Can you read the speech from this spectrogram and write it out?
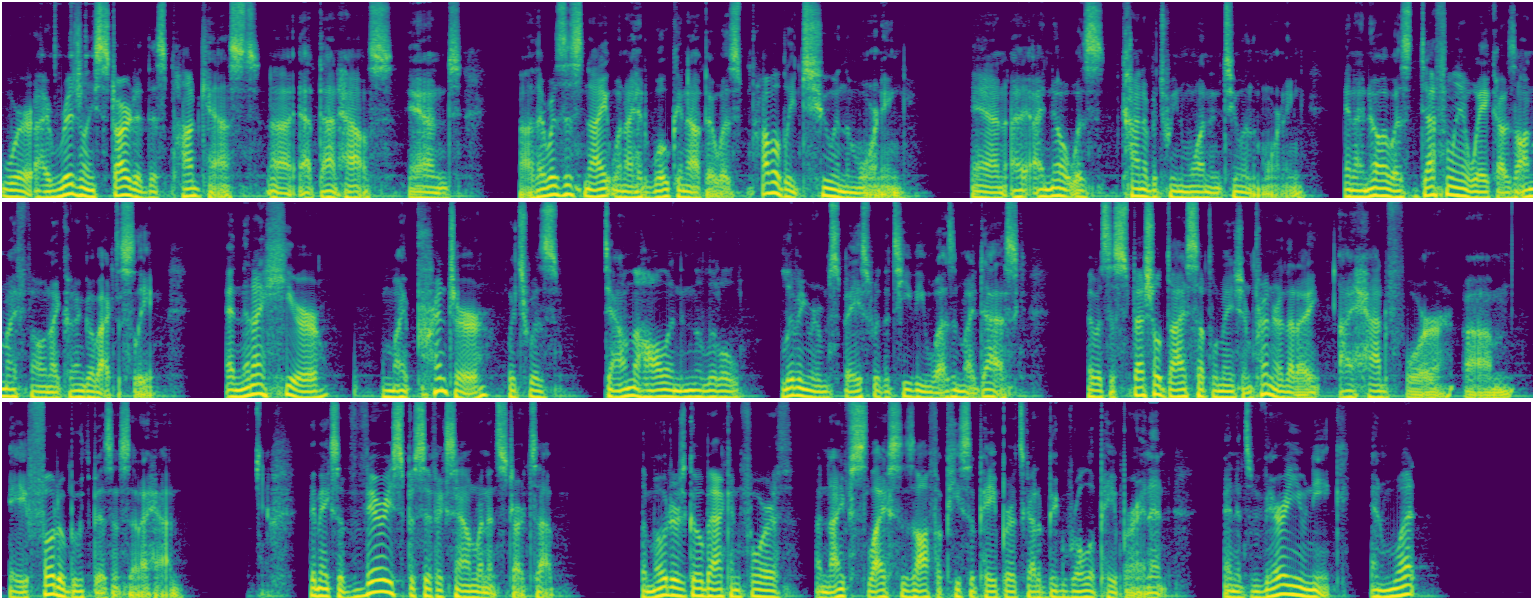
where I originally started this podcast uh, at that house, and uh, there was this night when I had woken up. It was probably two in the morning. And I, I, know it was kind of between one and two in the morning. And I know I was definitely awake. I was on my phone. I couldn't go back to sleep. And then I hear my printer, which was down the hall and in the little living room space where the TV was in my desk. There was a special dye sublimation printer that I, I had for um, a photo booth business that I had. It makes a very specific sound when it starts up. The motors go back and forth. A knife slices off a piece of paper. It's got a big roll of paper in it, and it's very unique. And what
